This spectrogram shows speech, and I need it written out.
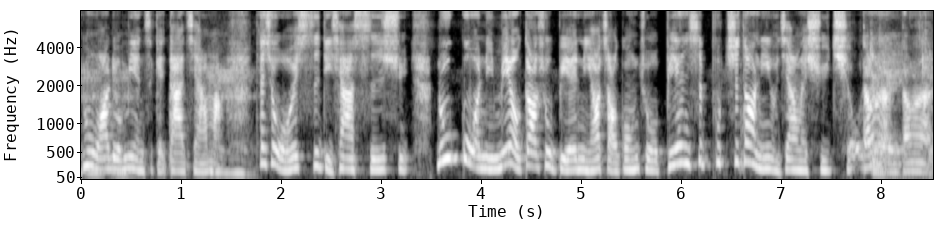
因为我要留面子给大家嘛。但是我会私底下私讯，如果你没有告诉别人你要找工作，别人是不知道你有这样的需求。当然，当然，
